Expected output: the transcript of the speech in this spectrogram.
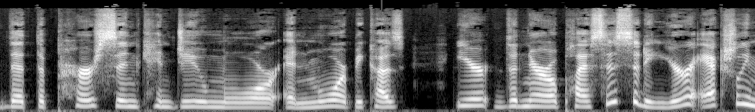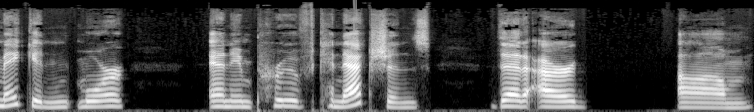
that the person can do more and more because you're the neuroplasticity. You're actually making more and improved connections that are um,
